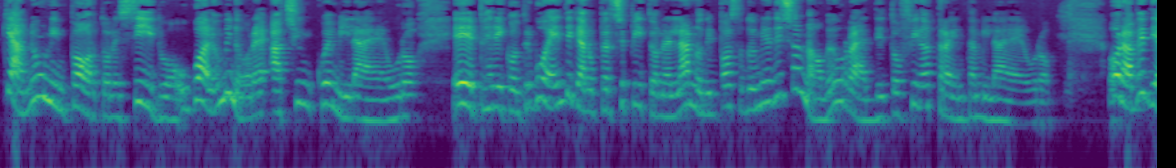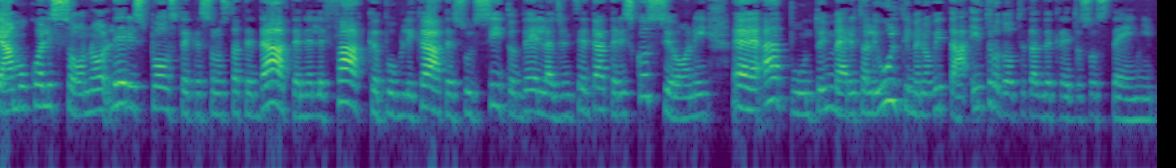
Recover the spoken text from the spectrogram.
che hanno un importo residuo uguale uguale o minore a 5.000 euro e per i contribuenti che hanno percepito nell'anno d'imposta 2019 un reddito fino a 30.000 euro. Ora vediamo quali sono le risposte che sono state date nelle FAC pubblicate sul sito dell'Agenzia Entrate e Riscossioni eh, appunto in merito alle ultime novità introdotte dal decreto sostegni.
